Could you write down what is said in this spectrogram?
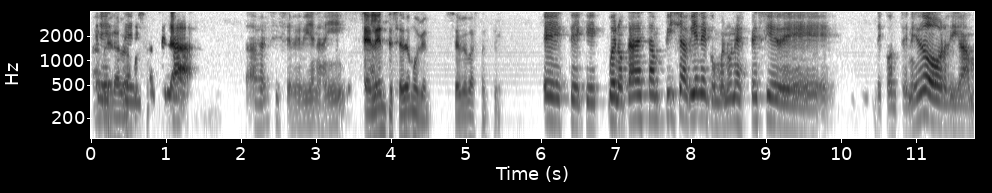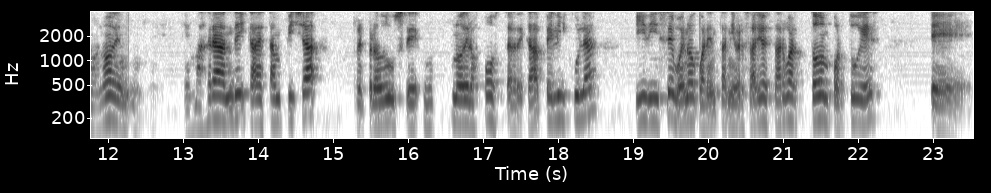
A ver, a ver, Este, vamos a ver. entonces la- a ver si se ve bien ahí. Excelente, se ve muy bien. Se ve bastante bien. Este, que, bueno, cada estampilla viene como en una especie de, de contenedor, digamos, ¿no? De un- que es más grande y cada estampilla reproduce un- uno de los pósters de cada película y dice, bueno, 40 aniversario de Star Wars, todo en portugués. Eh,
